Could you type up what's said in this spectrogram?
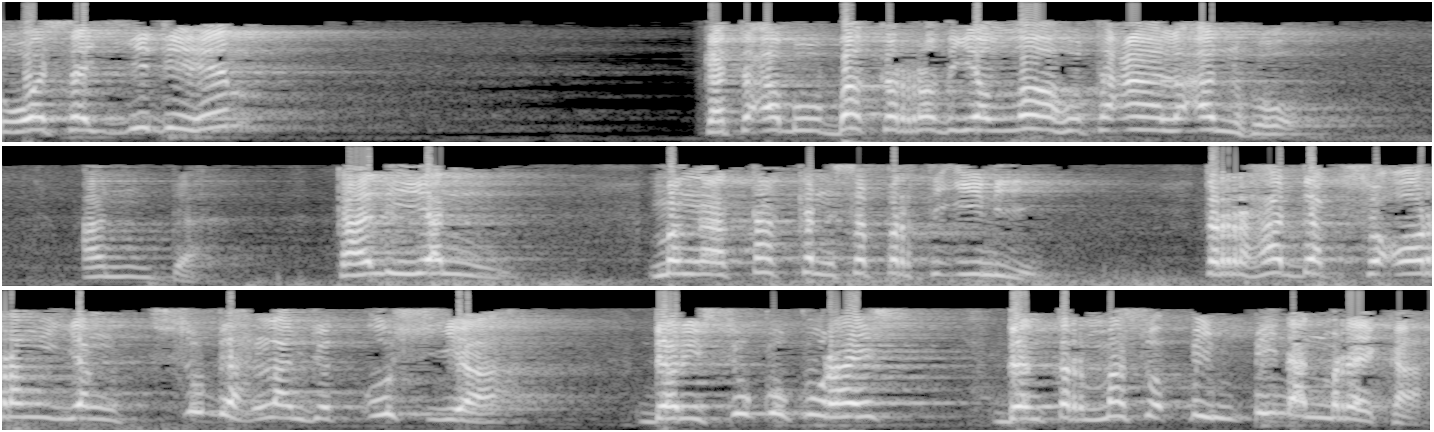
wa sayyidihim kata Abu Bakar radhiyallahu taala anhu anda kalian mengatakan seperti ini terhadap seorang yang sudah lanjut usia dari suku Quraisy dan termasuk pimpinan mereka.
